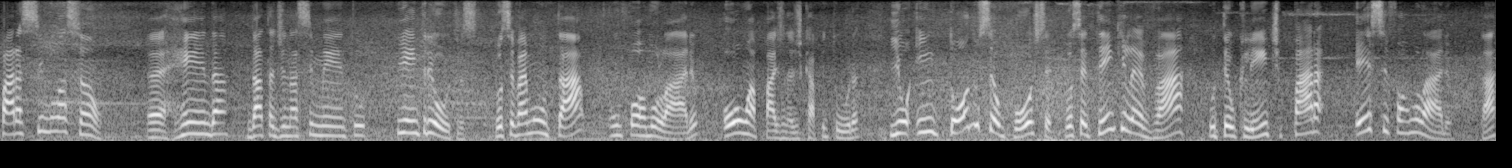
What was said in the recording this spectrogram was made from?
para simulação, é, renda, data de nascimento e entre outras. Você vai montar um formulário ou uma página de captura e em todo o seu pôster você tem que levar o teu cliente para esse formulário. Tá?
